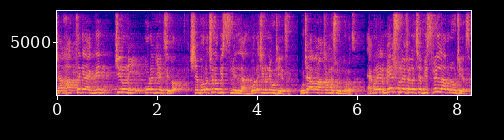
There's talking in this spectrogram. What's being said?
যার হাত থেকে একদিন চিরুনি পড়ে গিয়েছিল। সে বলেছিল, বিসমিল্লাহ। বলে চিরুনি উঠিয়েছে। উঠে আবার আচরণ শুরু করেছে। এখন এর মেয়ে শুনে ফেলেছে, বিসমিল্লাহ বলে উঠিয়েছে।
